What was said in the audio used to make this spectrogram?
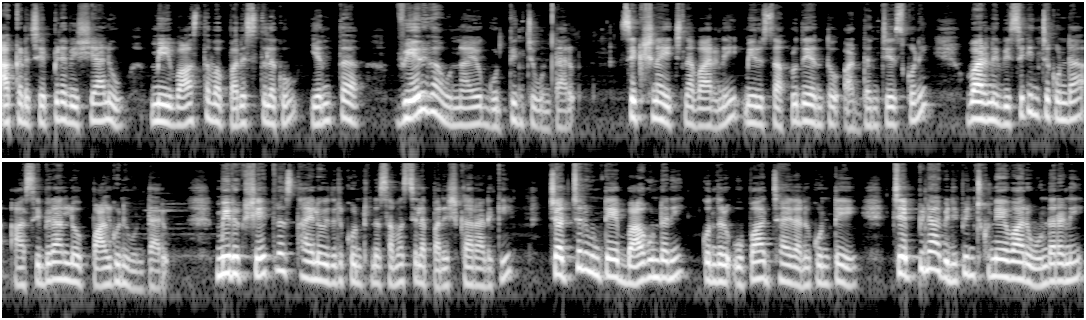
అక్కడ చెప్పిన విషయాలు మీ వాస్తవ పరిస్థితులకు ఎంత వేరుగా ఉన్నాయో గుర్తించి ఉంటారు. శిక్షణ ఇచ్చిన వారిని మీరు సహృదయంతో అర్థం చేసుకొని వారిని విసిగించకుండా ఆ శిబిరాల్లో పాల్గొని ఉంటారు. మీరు క్షేత్రస్థాయిలో ఎదుర్కొంటున్న సమస్యల పరిష్కారానికి చర్చలు ఉంటే బాగుండని కొందరు ఉపాధ్యాయులు అనుకుంటే చెప్పినా వినిపించుకునేవారు ఉండరని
